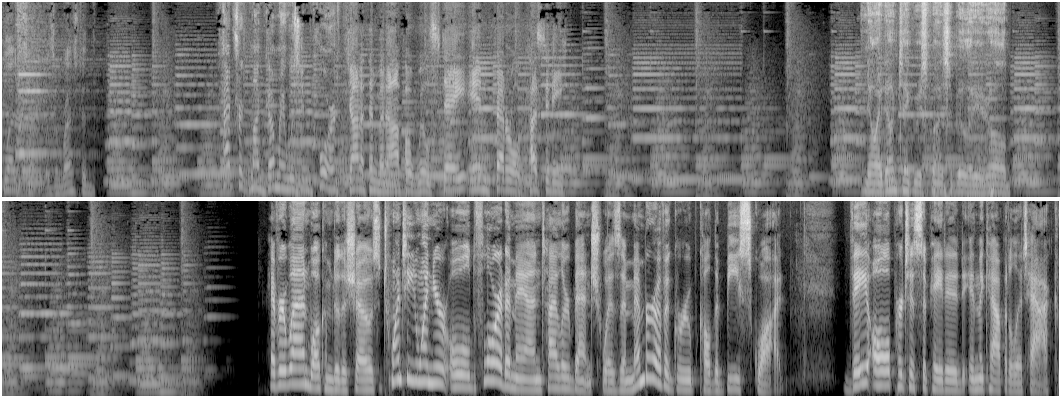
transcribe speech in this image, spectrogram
Bledsoe was arrested. Patrick Montgomery was in court. Jonathan Munafo will stay in federal custody. No, I don't take responsibility at all. everyone, welcome to the show. So 21 year old Florida man Tyler Bensch was a member of a group called the B Squad. They all participated in the Capitol attack.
